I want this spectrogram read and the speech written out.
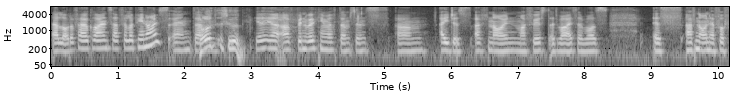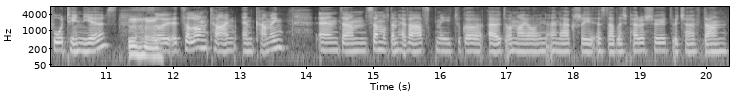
a lot of our clients are Filipinos, and um, oh, that's good. yeah, yeah. I've been working with them since um, ages. I've known my first advisor was is I've known her for 14 years, so it's a long time in coming. And um, some of them have asked me to go out on my own and actually establish Parachute, which I've done,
